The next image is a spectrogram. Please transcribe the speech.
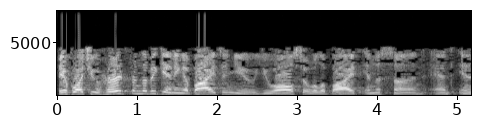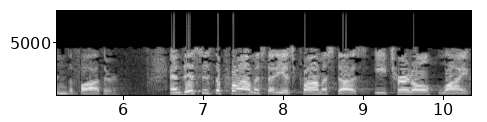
If what you heard from the beginning abides in you, you also will abide in the Son and in the Father. And this is the promise that He has promised us, eternal life.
